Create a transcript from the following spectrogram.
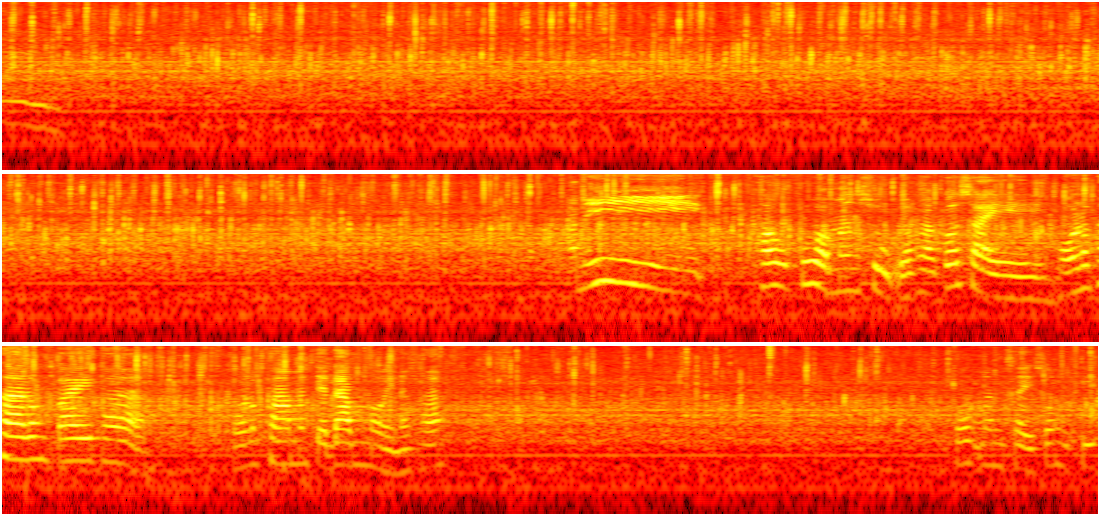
อันนี้ข้าวคั่วมันสุกแล้วค่ะ ก็ใส่โหระพาลงไปค่ะ โหระพามันจะดำหน่อยนะคะเพราะมันใส่ส้มพริก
